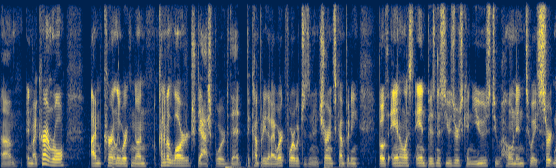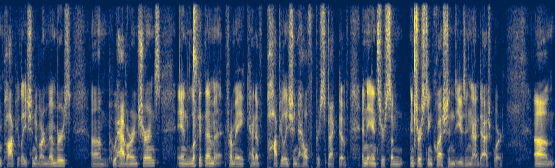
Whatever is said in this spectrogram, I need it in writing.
Um, in my current role, I'm currently working on kind of a large dashboard that the company that I work for, which is an insurance company, both analysts and business users can use to hone into a certain population of our members um, who have our insurance and look at them from a kind of population health perspective and answer some interesting questions using that dashboard. Um,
